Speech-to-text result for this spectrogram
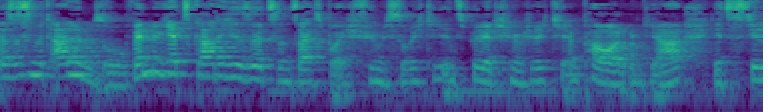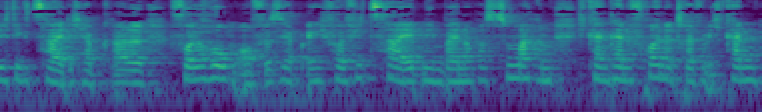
Das ist mit allem so. Wenn du jetzt gerade hier sitzt und sagst, boah, ich fühle mich so richtig inspiriert, ich fühle mich richtig empowered und ja, jetzt ist die richtige Zeit. Ich habe gerade voll Homeoffice, ich habe eigentlich voll viel Zeit, nebenbei noch was zu machen. Ich kann keine Freunde treffen, ich kann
